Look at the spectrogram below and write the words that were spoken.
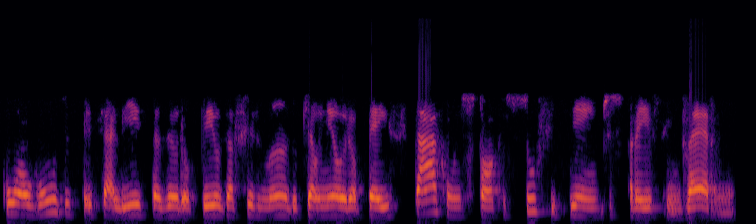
com alguns especialistas europeus afirmando que a União Europeia está com estoques suficientes para esse inverno,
